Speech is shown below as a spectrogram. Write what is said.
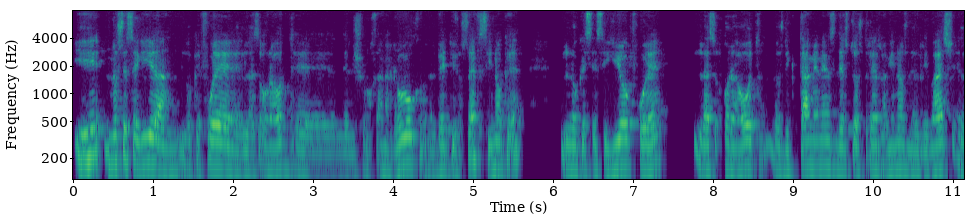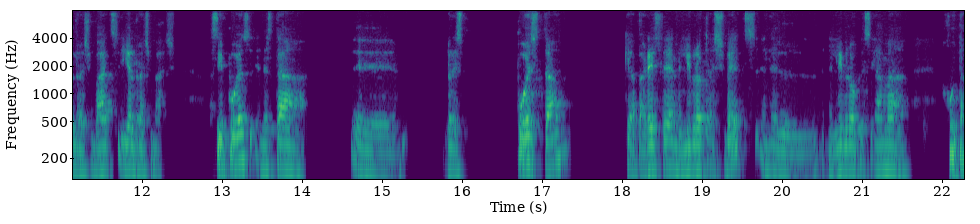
y no se seguían lo que fue las oraot del Shulchan Aruch o del Bet Yosef, sino que lo que se siguió fue las oraot, los dictámenes de estos tres rabinos del Ribash, el Rashbatz y el Rashbash. Así pues, en esta eh, que aparece en el libro Tashbetz, en el, libro que se llama Juta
